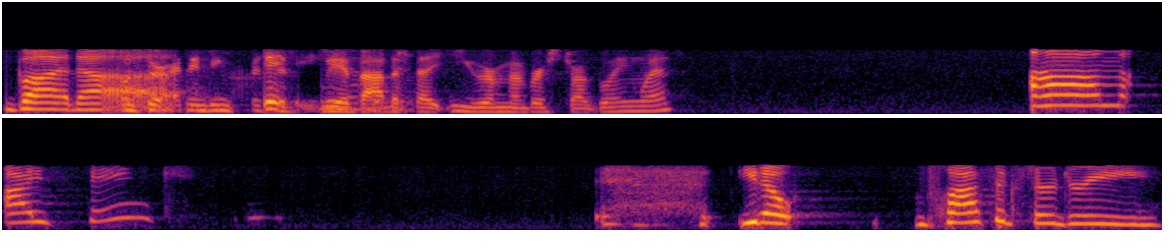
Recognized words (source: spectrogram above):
But uh, Was there anything it- specifically know, about it that you remember struggling with? Um, I think you know, plastic surgery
